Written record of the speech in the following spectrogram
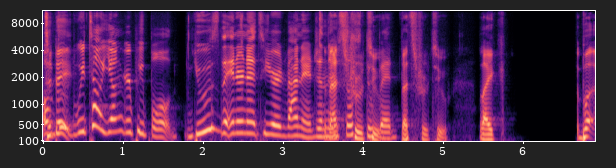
Oh, today, we tell younger people use the internet to your advantage, and they're that's so true stupid. too. That's true too. Like but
